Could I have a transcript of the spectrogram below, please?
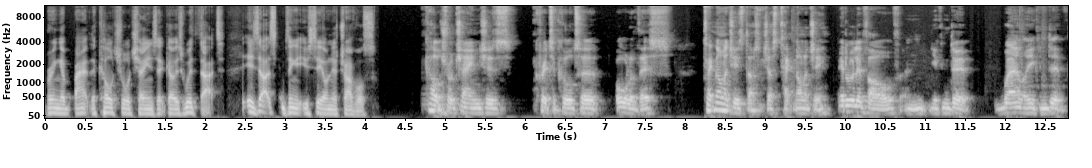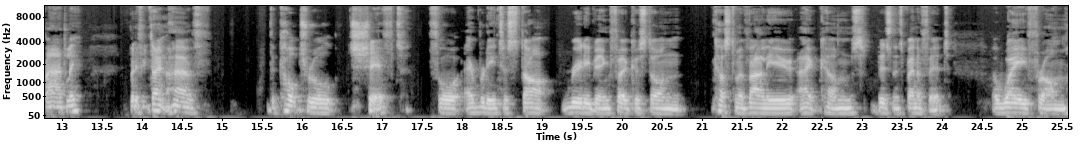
bring about the cultural change that goes with that. Is that something that you see on your travels? Cultural change is critical to all of this. Technology is just technology. It will evolve and you can do it well or you can do it badly. But if you don't have the cultural shift for everybody to start really being focused on customer value, outcomes, business benefit, away from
